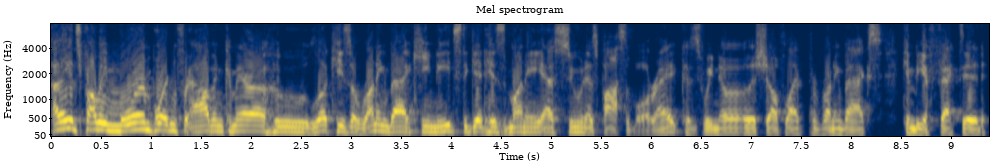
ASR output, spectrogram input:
I think it's probably more important for Alvin Kamara, who, look, he's a running back. He needs to get his money as soon as possible, right? Because we know the shelf life of running backs can be affected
